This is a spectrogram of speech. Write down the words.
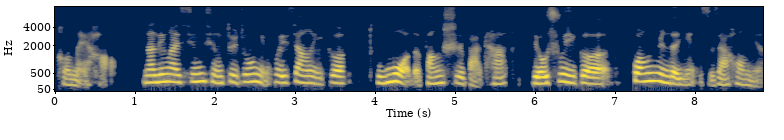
和美好。那另外，星星最终你会像一个涂抹的方式，把它留出一个光晕的影子在后面。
